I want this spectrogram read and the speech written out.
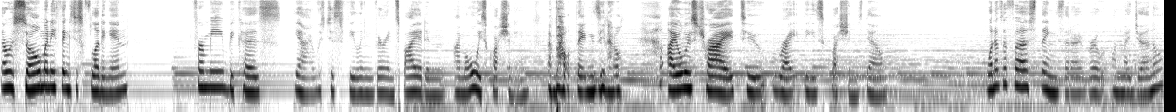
there were so many things just flooding in for me because yeah, I was just feeling very inspired and I'm always questioning about things, you know. I always try to write these questions down. One of the first things that I wrote on my journal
